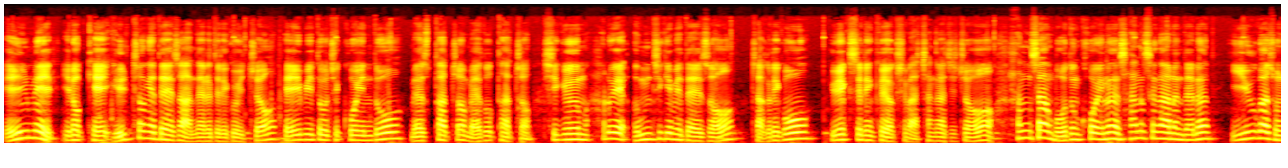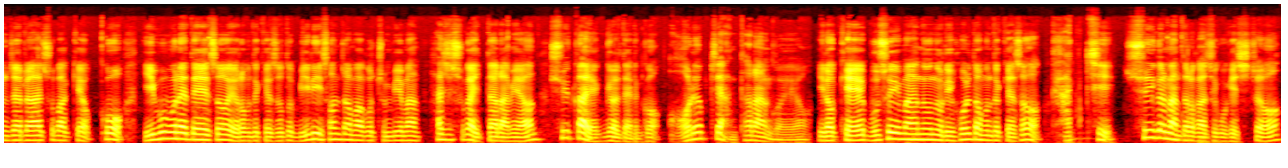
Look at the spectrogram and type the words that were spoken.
매일매일 이렇게 일정에 대해서 안내를 드리고 있죠. 베이비 도지 코인도 매수 타점, 매도 타점, 지금 하루의 움직임에 대해서 자, 그리고 UX 링크 역시 마찬가지죠. 항상 모든 코인은 상승하는 데는 이유가 존재를 할 수밖에 없고 이 부분에 대해서 여러분들께서도 미리 선점하고 준비 준비만 하실 수가 있다라면 수익과 연결되는 거 어렵지 않다라는 거예요. 이렇게 무수히 많은 우리 홀더분들께서 같이 수익을 만들어 가지고 계시죠.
